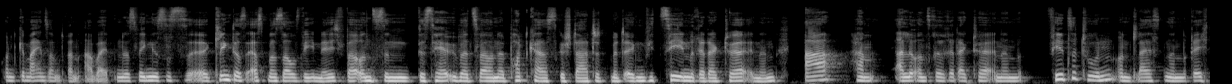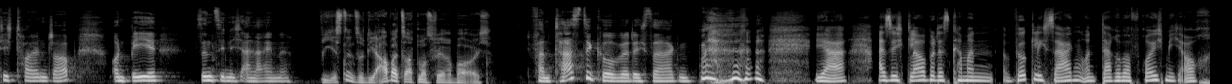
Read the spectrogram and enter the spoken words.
und gemeinsam dran arbeiten. Deswegen ist es, äh, klingt das erstmal sau wenig. Bei uns sind bisher über 200 Podcasts gestartet mit irgendwie zehn RedakteurInnen. A, haben alle unsere RedakteurInnen viel zu tun und leisten einen richtig tollen Job. Und B, sind sie nicht alleine. Wie ist denn so die Arbeitsatmosphäre bei euch? Fantastico, würde ich sagen. ja, also ich glaube, das kann man wirklich sagen und darüber freue ich mich auch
